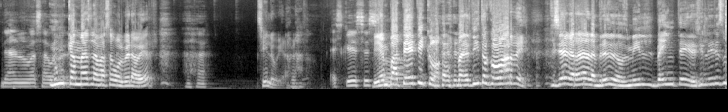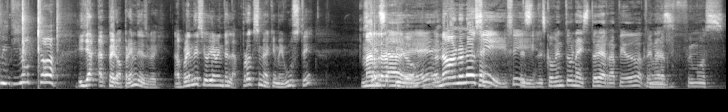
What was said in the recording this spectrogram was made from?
ya no vas a ¿Nunca más la vas a volver a ver? Ajá. Sí, le hubiera hablado. Es que es eso. Bien patético, maldito cobarde. Quisiera agarrar al Andrés de 2020 y decirle, eres un idiota. Y ya, ah, pero aprendes, güey. Aprendes y obviamente la próxima que me guste, más rápido. ¿eh? No, no, no, sí, sí. Les, comento una historia rápido. Apenas fuimos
